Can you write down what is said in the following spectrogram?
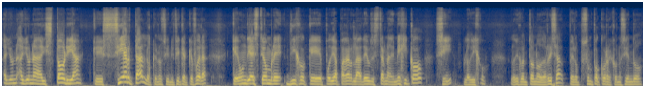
hay, un, hay una historia que es cierta, lo que no significa que fuera, que un día este hombre dijo que podía pagar la deuda externa de México, sí, lo dijo, lo dijo en tono de risa, pero pues un poco reconociendo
